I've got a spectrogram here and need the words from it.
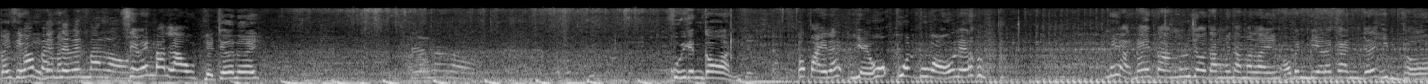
ไปเซเว่นอื่นไปได้ไหมเซเว่นบ้านเราเซเว่นบ้านเราเดี๋ยวเจอเลย เซเว่นบ้านเราคุยกันก่อน ก็ไปแล้วเดี๋ยวพวดกูเหมาเร็วไม่อยากได้ตังค์ไม่รู้จะเอาตังค์ไปทำอะไร เอาเป็นเบียร์แล้วกันจะได้อิ่มท้อง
